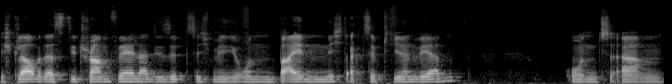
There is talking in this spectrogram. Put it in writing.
Ich glaube, dass die Trump-Wähler die 70 Millionen Biden nicht akzeptieren werden und ähm,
